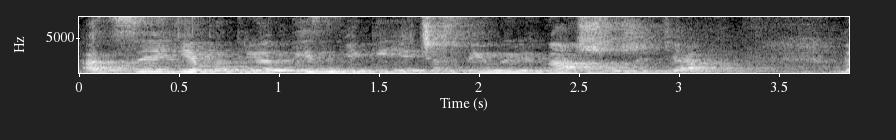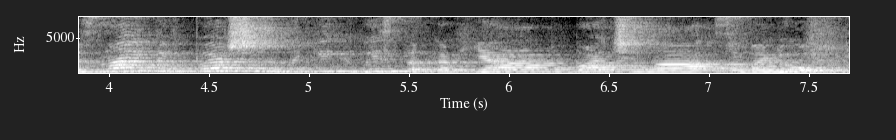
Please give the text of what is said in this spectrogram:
а це є патріотизм, який є частиною нашого життя. Ви знаєте, вперше на таких виставках я побачила замальовки.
